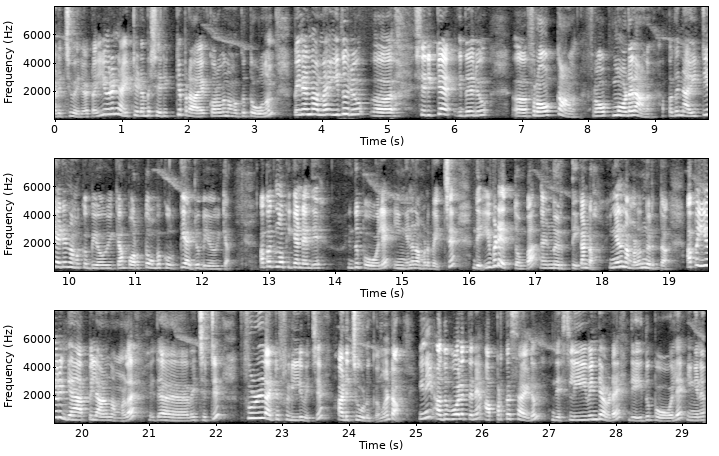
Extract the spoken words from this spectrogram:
അടിച്ചു വരിക കേട്ടോ ഈ ഒരു നൈറ്റ് ഇടുമ്പോൾ ശരിക്കും പ്രായക്കുറവ് നമുക്ക് തോന്നും. പിന്നെ എന്ന് പറഞ്ഞാൽ ഇതൊരു ശരിക്കും ഇതൊരു ഫ്രോക്കാണ്. ഫ്രോക്ക് മോഡലാണ്. അപ്പോൾ ഇത് നൈറ്റി ആയിട്ട് നമുക്ക് ഉപയോഗിക്കാം പുറത്ത് പോകുമ്പോൾ കുർത്തിയായിട്ട് ഉപയോഗിക്കാം. അപ്പോൾ ഇത് നോക്കിക്കണ്ടേ എന്ത് ഇതുപോലെ ഇങ്ങനെ നമ്മൾ വെച്ച് ഇത് ഇവിടെ എത്തുമ്പോൾ നിർത്തി കണ്ടോ? ഇങ്ങനെ നമ്മൾ നിർത്തുക. അപ്പോൾ ഈ ഒരു ഗ്യാപ്പിലാണ് നമ്മൾ ഇത് വെച്ചിട്ട് ഫുള്ളായിട്ട് ഫ്രില്ല് വെച്ച് അടിച്ചു കൊടുക്കുന്നു കേട്ടോ? ഇനി അതുപോലെ തന്നെ അപ്പുറത്തെ സൈഡും ഇത് സ്ലീവിന്റെ അവിടെ ഇത് ഇതുപോലെ ഇങ്ങനെ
